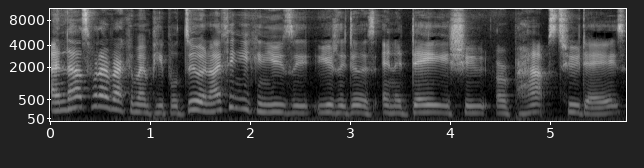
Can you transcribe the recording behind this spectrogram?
And that's what I recommend people do. And I think you can usually usually do this in a day shoot or perhaps two days.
